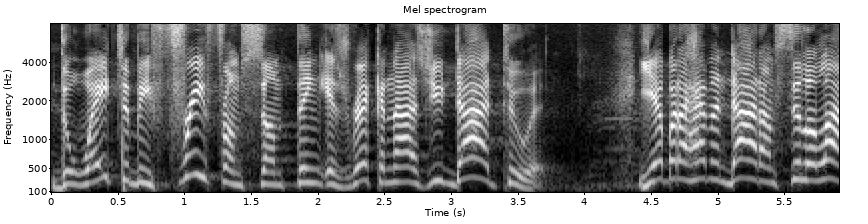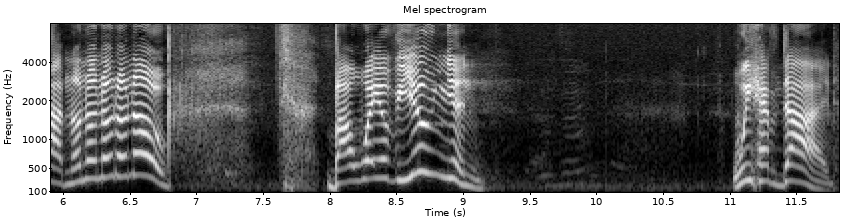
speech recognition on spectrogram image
The way to be free from something is recognize you died to it. Yeah, but I haven't died, I'm still alive. No, no, no, no, no. By way of union, we have died.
